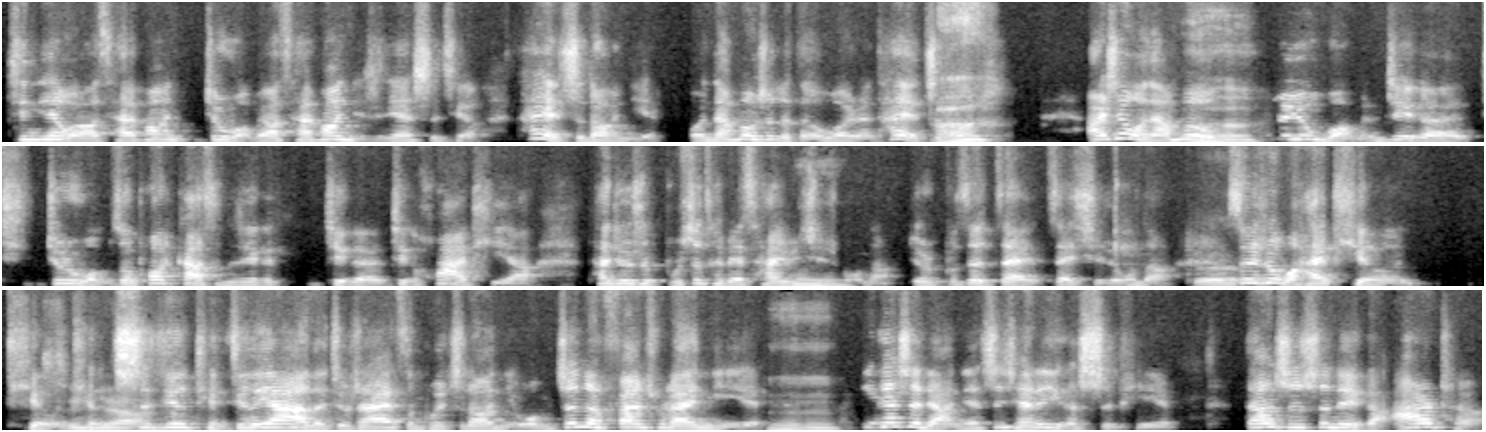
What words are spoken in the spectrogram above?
今天我要采访，就是我们要采访你这件事情，他也知道你。我男朋友是个德国人，他也知道。而且我男朋友对于我们这个，就是我们做 podcast 的这个这个这个话题啊，他就是不是特别参与其中的，就是不是在在其中的。所以说我还挺挺挺吃惊、挺惊讶的，就是哎，怎么会知道你？我们真的翻出来你，嗯，应该是两年之前的一个视频，当时是那个 Art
